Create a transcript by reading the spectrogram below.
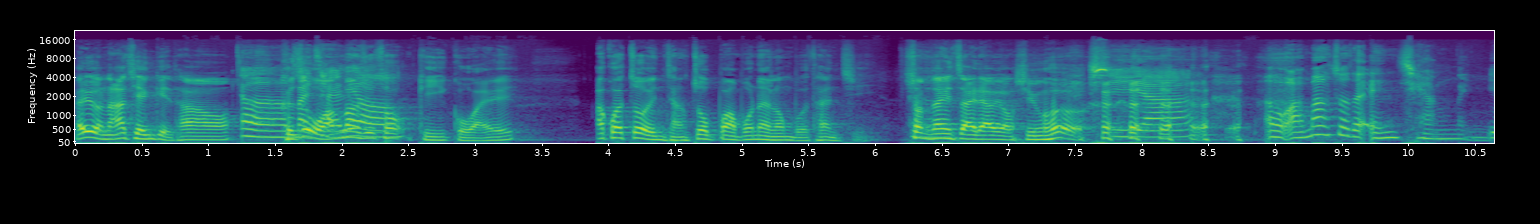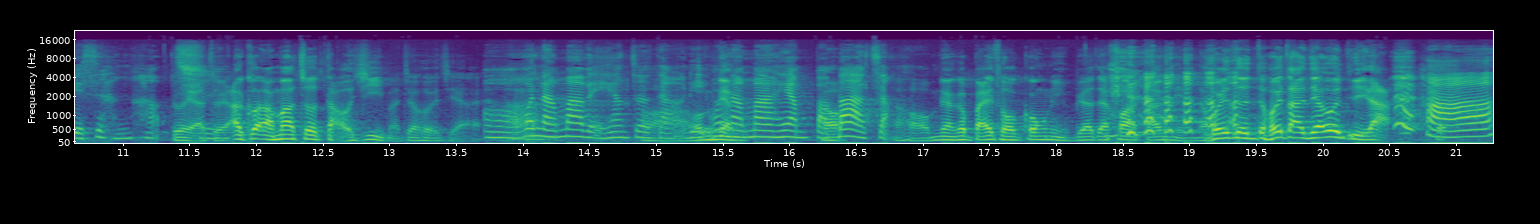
还有拿钱给她哦。呃、可是我阿妈就说奇怪，啊我做现场做半波那拢无趁钱。算不算材料用上好？是呀，哦，阿妈做的烟肠美也是很好吃。对啊，对，阿哥阿妈做导记嘛，就会这样。哦，我阿妈也像做导剂，我阿妈像爸爸长。好，我们两个白头宫女，不要再话当年了，回答回答人家问题啦。好，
